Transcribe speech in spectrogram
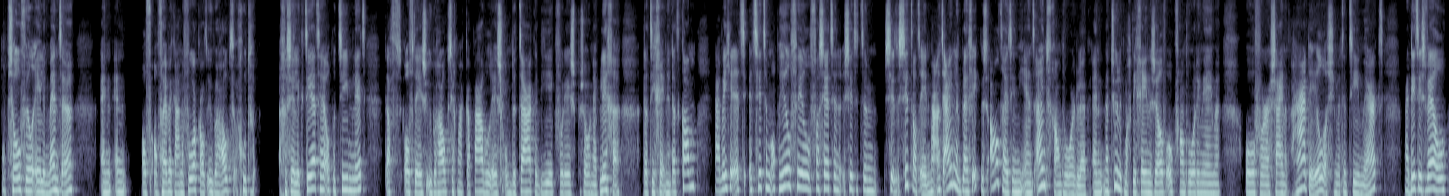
op zoveel elementen. En, en of, of heb ik aan de voorkant überhaupt goed geselecteerd hè, op het teamlid. Dat, of deze überhaupt zeg maar, capabel is om de taken die ik voor deze persoon heb liggen, dat diegene dat kan. Nou, weet je, het, het zit hem op heel veel facetten zit, het hem, zit, zit dat in. Maar uiteindelijk blijf ik dus altijd in die end eindverantwoordelijk. En natuurlijk mag diegene zelf ook verantwoording nemen over zijn of haar deel als je met een team werkt. Maar dit is wel,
